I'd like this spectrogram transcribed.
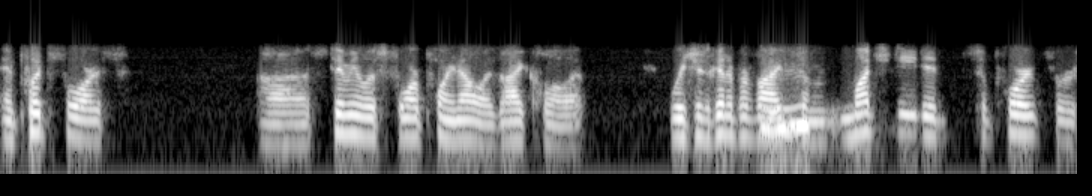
and put forth uh, stimulus 4.0, as I call it, which is going to provide mm-hmm. some much needed support for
